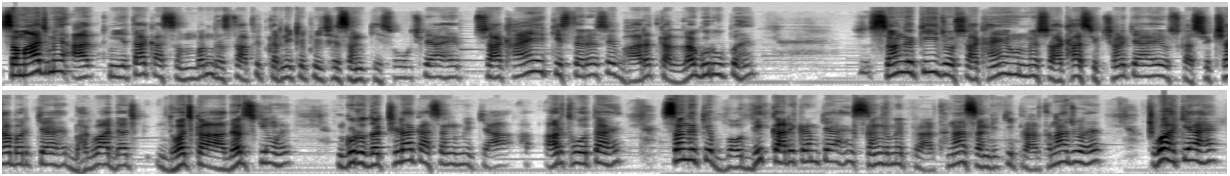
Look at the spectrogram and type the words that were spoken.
समाज में आत्मीयता का संबंध स्थापित करने के पीछे संघ की सोच क्या है? शाखाएँ किस तरह से भारत का लघु रूप है? संघ की जो शाखाएँ हैं, उनमें शाखा शिक्षण क्या है? उसका शिक्षा वर्ग क्या है? भगवा ध्वज ध्वज का आदर्श क्यों है? गुरु दक्षिणा का संघ में क्या अर्थ होता है? संघ के बौद्धिक कार्यक्रम क्या है? संघ में प्रार्थना, संघ की प्रार्थना जो है, वह क्या है?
